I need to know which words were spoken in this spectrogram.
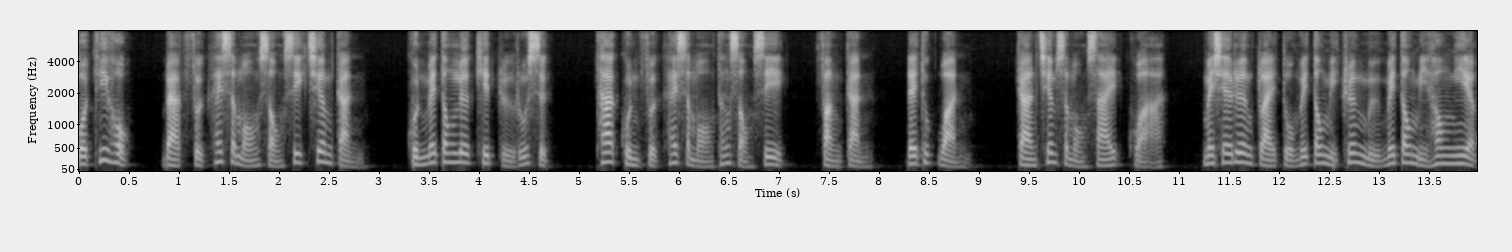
บทที่ 6 แบบฝึกให้สมองสองซีกเชื่อมกัน คุณไม่ต้องเลือกคิดหรือรู้สึก ถ้าคุณฝึกให้สมองทั้งสองซีก ฟังกัน ได้ทุกวัน การเชื่อมสมองซ้ายขวา ไม่ใช่เรื่องไกลตัวไม่ต้องมีเครื่องมือไม่ต้องมีห้องเงียบ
